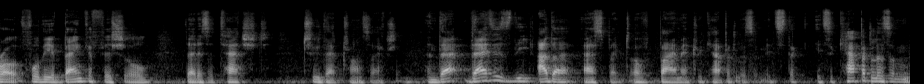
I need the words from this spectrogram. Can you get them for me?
for, for the bank official that is attached to that transaction. And that, that is the other aspect of biometric capitalism. It's, the, it's a capitalism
